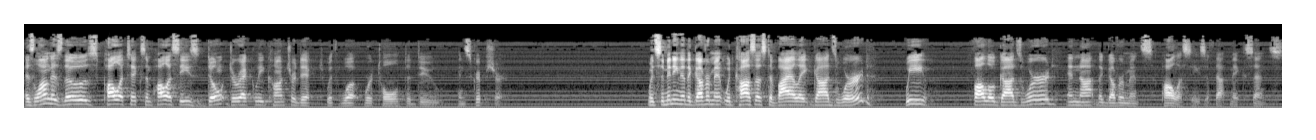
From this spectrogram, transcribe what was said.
as long as those politics and policies don't directly contradict with what we're told to do in Scripture. When submitting to the government would cause us to violate God's word, we follow God's word and not the government's policies, if that makes sense.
